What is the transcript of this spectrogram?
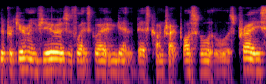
the procurement view is just let's go out and get the best contract possible at the lowest price.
